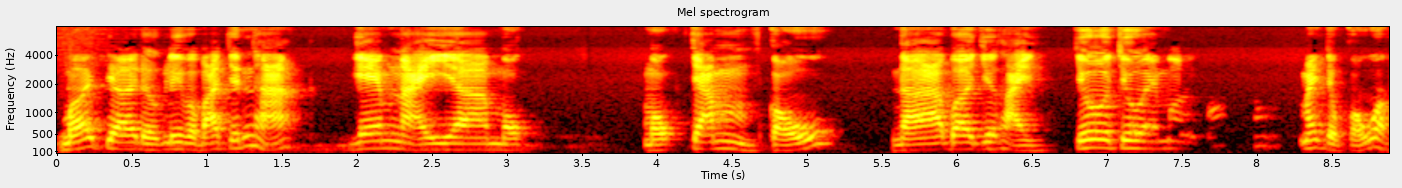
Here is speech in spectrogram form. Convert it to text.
Mới chơi được level 39 hả? Game này à, một một trăm cũ NAB chưa thầy? Chưa chưa em ơi. Mấy chục cũ à?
